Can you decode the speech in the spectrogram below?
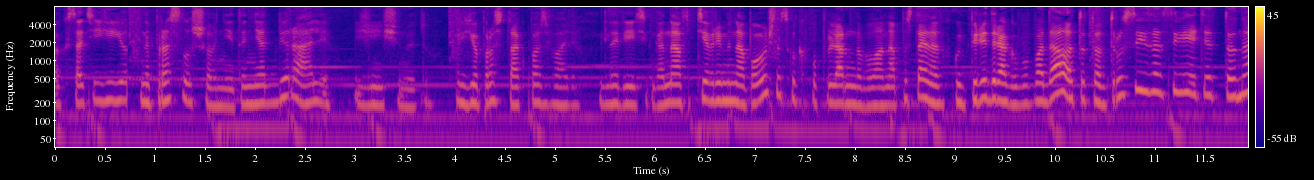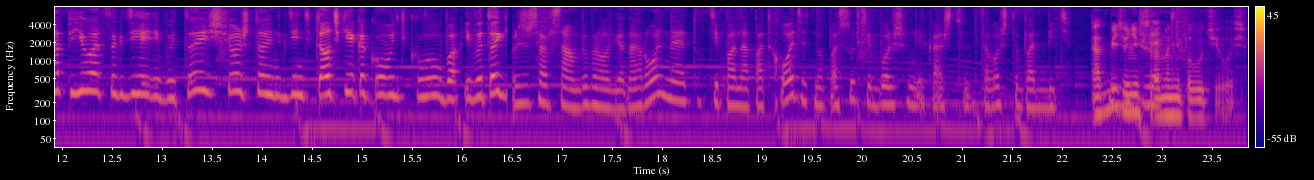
А, кстати, ее на прослушивании это не отбирали, женщину эту. Ее просто так позвали для рейтинга. Она в те времена, помнишь, насколько популярна была? Она постоянно в какую-нибудь передрягу попадала, то там трусы засветят, то напьется где-нибудь, то еще что-нибудь, где-нибудь в толчке какого-нибудь клуба. И в итоге режиссер сам выбрал ее на роль на эту. Типа она подходит, но по сути больше, мне кажется, для того, чтобы отбить. Отбить у них все равно не получилось.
